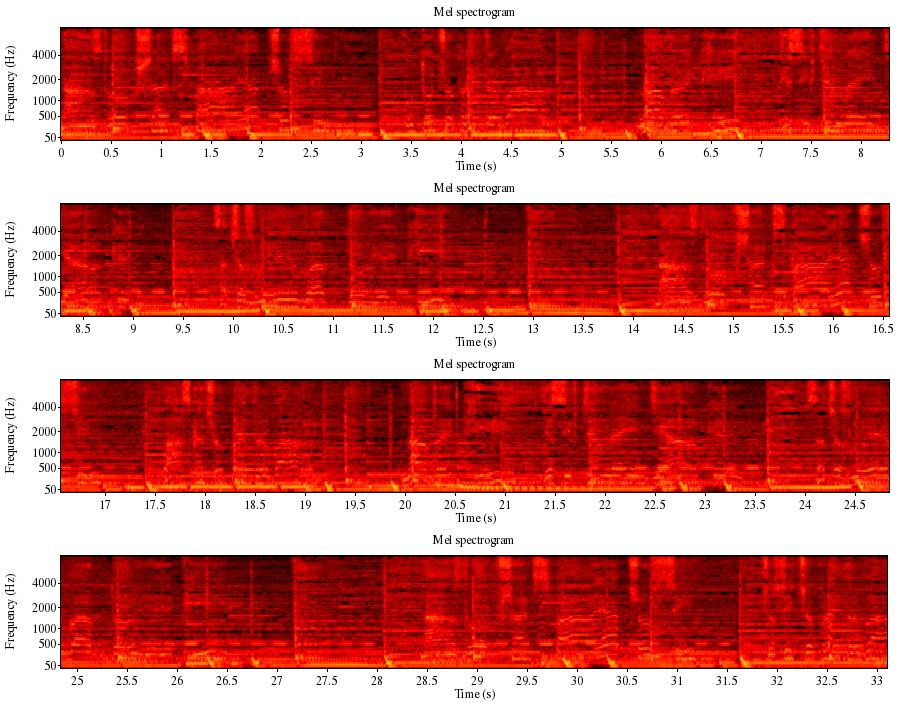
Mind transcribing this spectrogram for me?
Nás dvoch však spája čosi, to, čo pretrvá na veky, kde si v temnej diálke sa čas vlieva do rieky. Nás dvoch však spája čosi, láska, čo pretrvá na veky, kde si v temnej diálke sa čas vlieva do rieky. Nás dvoch však spája čosi, čosi, čo pretrvá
